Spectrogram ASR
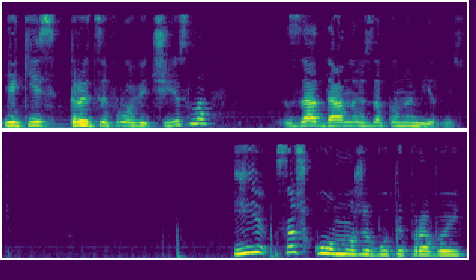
якісь трицифрові числа за даною закономірністю. І Сашко може бути правий,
